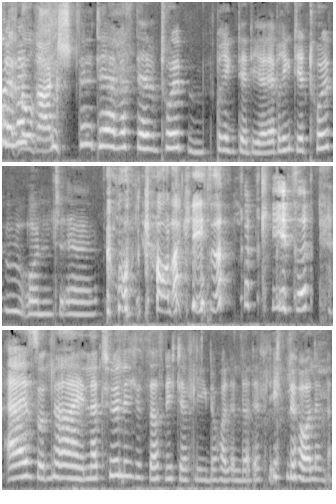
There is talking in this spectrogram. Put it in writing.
Und in Orange. der, was der Tulpen bringt der dir? Der bringt dir Tulpen und äh, Und Kaunerkäse. Käse. Also nein, natürlich ist das nicht der fliegende Holländer, der fliegende Holländer.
